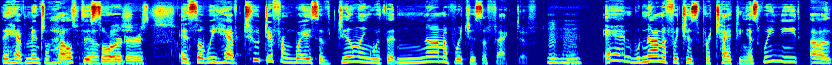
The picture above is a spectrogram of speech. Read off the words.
they have mental, health Mental health disorders. issues. and so we have two different ways of dealing with it, none of which is effective. Mm-hmm. And none of which is protecting us. We need a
